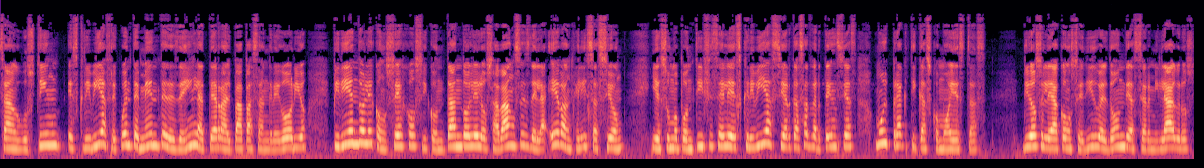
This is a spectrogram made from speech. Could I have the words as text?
San Agustín escribía frecuentemente desde Inglaterra al Papa San Gregorio, pidiéndole consejos y contándole los avances de la evangelización, y el sumo pontífice le escribía ciertas advertencias muy prácticas como estas. Dios le ha concedido el don de hacer milagros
